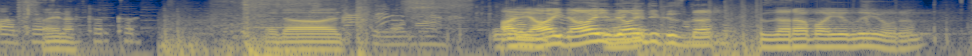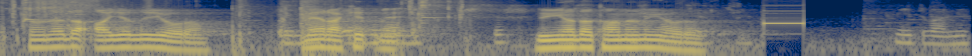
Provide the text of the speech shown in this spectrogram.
Arka Aynen. arka arka arka. Helal. Hadi haydi haydi haydi kızlar. Kızlara bayılıyorum. Sonra da ayılıyorum. Merak etme. Dünyada tanınıyorum. Mid var mid.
